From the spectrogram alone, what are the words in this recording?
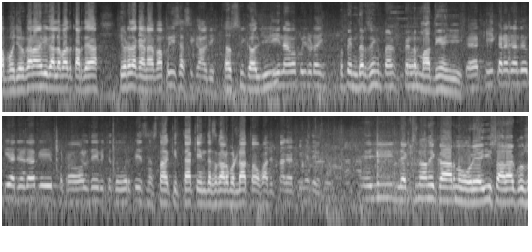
ਅ, ਬਜ਼ੁਰਗਾਂ ਨਾਲ ਵੀ ਗੱਲਬਾਤ ਕਰਦੇ ਆ। ਕਿ ਉਹਨਾਂ ਦਾ ਕਹਿਣਾ? ਬਾਪੂ ਜੀ ਸਤਿ ਸ਼੍ਰੀ ਅਕਾਲ ਜੀ। ਸਤਿ ਸ੍ਰੀ ਅਕਾਲ ਕੀ ਜੀ ਨਾਮ ਬਾਪੂ ਜੀ ਤੁਹਾਡਾ ਜੀ? ਭੁਪਿੰਦਰ ਸਿੰਘ ਪਿੰਡ- ਪਿੰਡ ਮਾਦੀਆਂ ਜੀ। ਅ, ਕੀ ਕਹਿਣਾ ਚਾਹੁੰਦੇ ਹੋ ਕਿ ਅੱਜ ਜਿਹੜਾ ਕਿ ਪੈਟਰੋਲ ਦੇ ਵਿੱਚ 2 ਰੁਪਏ ਸਸਤਾ ਕੀਤਾ ਕੇਂਦਰ ਸਰਕਾਰ ਵੱਡਾ ਤੋਹਫਾ ਦਿੱਤਾ ਗਿਆ ਕਿਵੇਂ ਦੇਖਦੇ ਹੋ? ਇਹ ਜੀ ਇਲੈਕਸ਼ਨਾਂ ਦੇ ਕਾਰਨ ਹੋ ਰਿਹਾ ਜੀ ਸਾਰਾ ਕੁਝ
